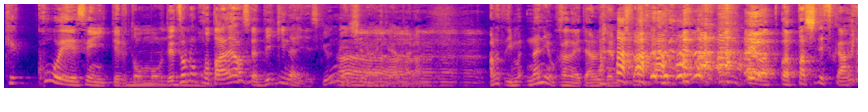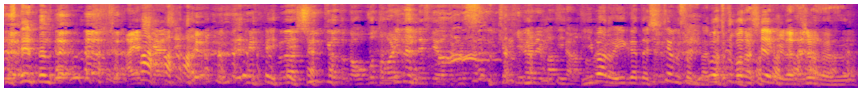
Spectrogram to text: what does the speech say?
結構ええ線いってると思う。でその答え合わせができないですけどね知らない人やから。あなた今何を考えて歩いてましたえわ私ですか？みたいなね怪しい怪しい。まあ宗教とかお断りなんですけどすぐ拒否られますから今の言い方しちゃくそになってるまだ試合になってしまうね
